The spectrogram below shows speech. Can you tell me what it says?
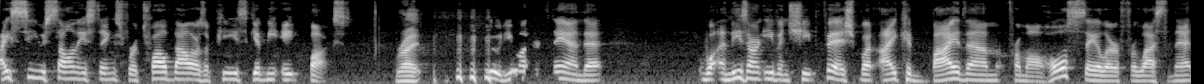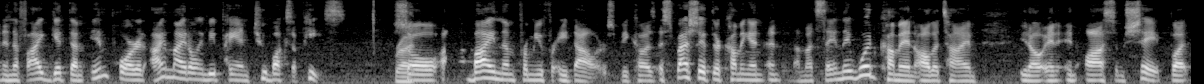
I see you selling these things for $12 a piece. Give me eight bucks. Right. Dude, you understand that. Well, and these aren't even cheap fish, but I could buy them from a wholesaler for less than that. And if I get them imported, I might only be paying two bucks a piece. Right. So I'm buying them from you for eight dollars because, especially if they're coming in, and I'm not saying they would come in all the time, you know, in, in awesome shape. But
